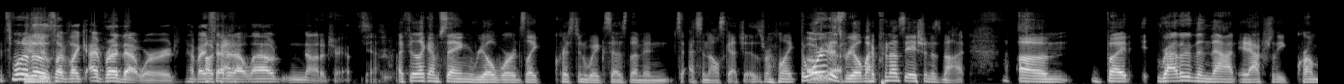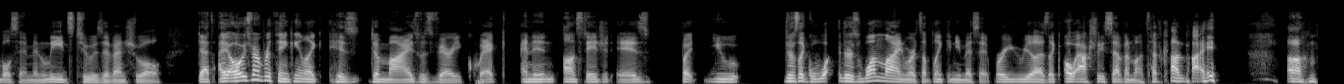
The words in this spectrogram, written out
It's one of those i've like i've read that word. Have i said it out loud? Not a chance. Yeah. I feel like i'm saying real words like kristen wiig says them in snl sketches where i'm like the Oh, word yeah. is real my pronunciation is not. Um but rather than that it actually crumbles him and leads to his eventual death. I always remember thinking like his demise was very quick and in on stage it is but you there's like wh- there's one line where it's a blink and you miss it where you realize like oh actually seven months have gone by um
